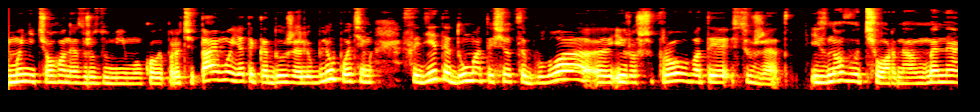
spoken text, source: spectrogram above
ми нічого не зрозуміємо, коли прочитаємо. Я таке дуже люблю потім сидіти, думати, що це було, е, і розшифровувати сюжет. І знову чорна. У мене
